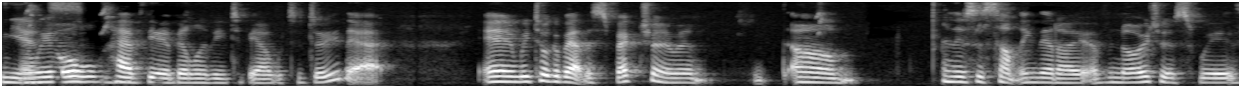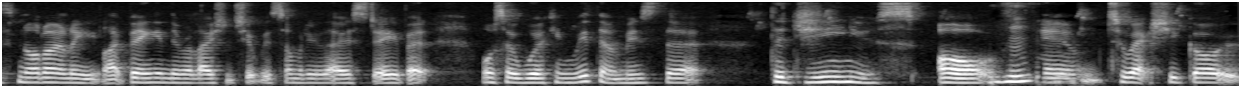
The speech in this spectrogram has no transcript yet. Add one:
Yes. And we all have the ability to be able to do that. And we talk about the spectrum, and um, and this is something that I have noticed with not only like being in the relationship with somebody with ASD, but also working with them is the the genius of mm-hmm. them to actually go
